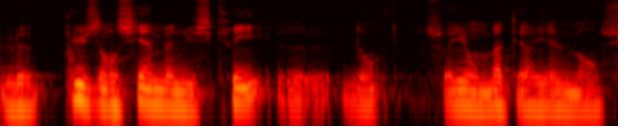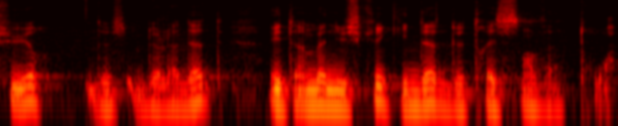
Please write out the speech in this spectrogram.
le plus ancien manuscrit, euh, dont soyons matériellement sûrs de, la date, est un manuscrit qui date de 1323.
